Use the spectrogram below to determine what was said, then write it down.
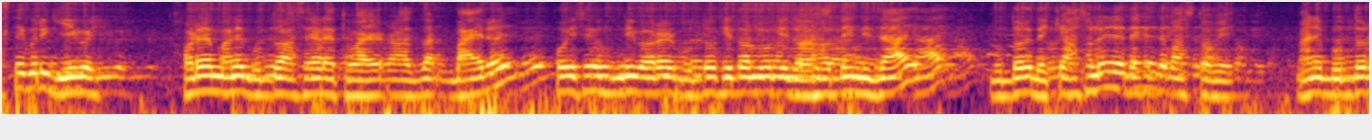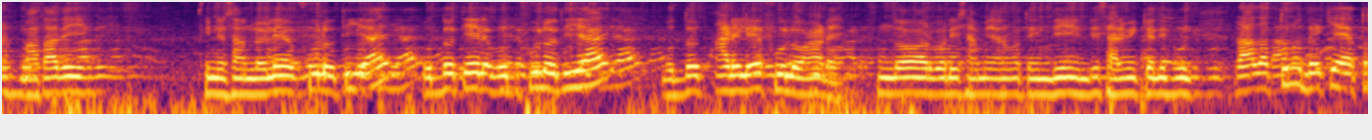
আস্তে করে গিয়ে গই। হরে মানে বুদ্ধ আছে এটা তো রাজা বাইরে হয়েছে হুন্দি ঘরের বুদ্ধ কি ধর্ম কি জয় হদ্দিন যায় বুদ্ধরে দেখে আসলে দেখতে বাস্তবে। মানে বুদ্ধর মাথা দিয়ে ফিনেশান লইলে ফুল অতি যায় বুদ্ধ তিয়াইলে ফুল অতি যায় বুদ্ধ আড়িলে ফুলও আড়ে। সুন্দর করে স্বামীর মতো ইন্দি হিন্দি সার্মিকালি ফুল। রাজা তুনো দেখে এত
